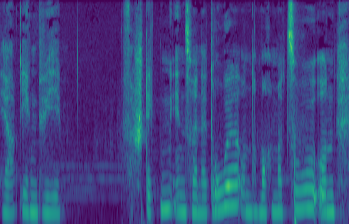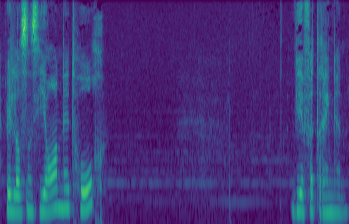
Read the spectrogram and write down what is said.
ja irgendwie verstecken in so eine Truhe und dann machen wir zu und wir lassen es ja nicht hoch. Wir verdrängen.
